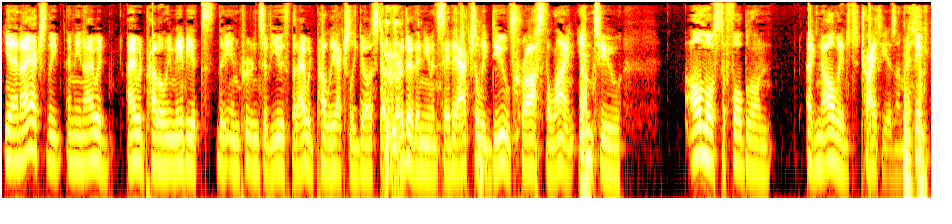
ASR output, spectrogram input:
Yeah, and I actually, I mean, I would, I would probably, maybe it's the imprudence of youth, but I would probably actually go a step further than you and say they actually do cross the line Yeah. into almost a full blown acknowledged tritheism. I think mm-hmm.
